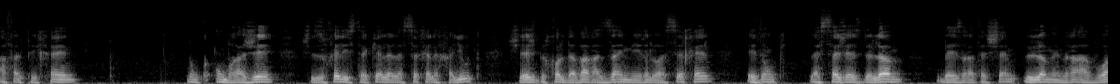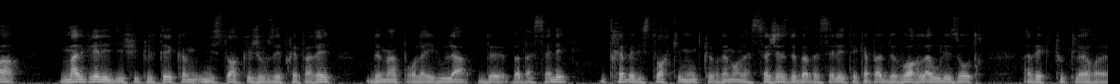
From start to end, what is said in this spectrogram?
Afalpichen, donc ombragé, chez Zochel Istakel la Sechel Chayut, chez Bechol Davar Azaim Mirelo Sechel, et donc la sagesse de l'homme, Bezrat Hashem, l'homme à voir, malgré les difficultés, comme une histoire que je vous ai préparée demain pour l'Aïloula de Baba Saleh, une très belle histoire qui montre que vraiment la sagesse de Baba Saleh était capable de voir là où les autres, avec toute leur euh,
